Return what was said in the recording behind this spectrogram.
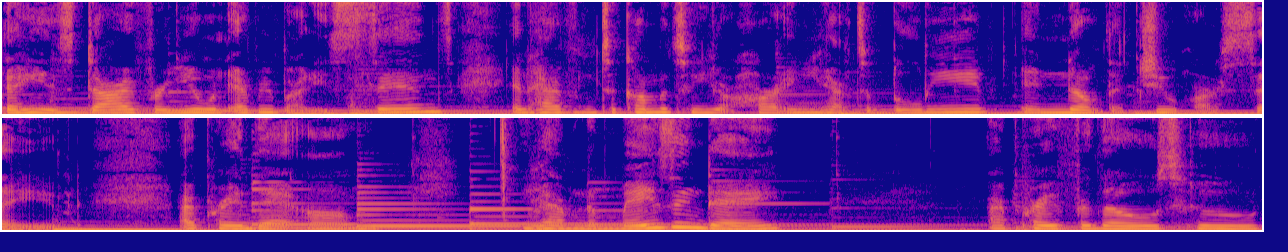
that He has died for you and everybody's sins, and have Him to come into your heart. And you have to believe and know that you are saved. I pray that um, you have an amazing day. I pray for those who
